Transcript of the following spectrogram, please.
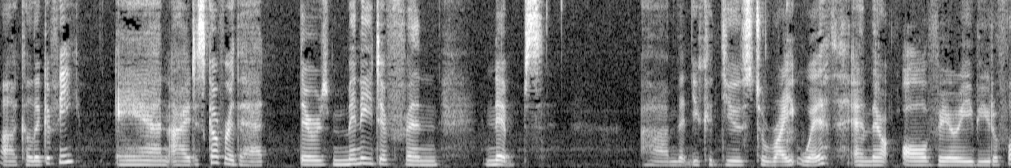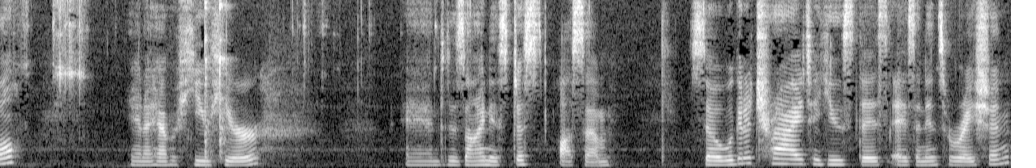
uh, calligraphy and I discovered that there's many different nibs um, that you could use to write with and they're all very beautiful. And I have a few here and the design is just awesome. So we're gonna try to use this as an inspiration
